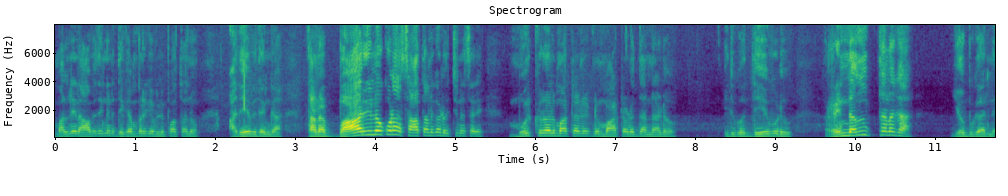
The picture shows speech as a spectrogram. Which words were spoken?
మళ్ళీ నేను ఆ విధంగానే దిగంబరిగా వెళ్ళిపోతాను. అదేవిధంగా తన భార్యలో కూడా సాతానుగాడు వచ్చినా సరే మూర్ఖురాలు మాట్లాడేట్టు నువ్వు మాట్లాడొద్దు అన్నాడు ఇదిగో దేవుడు రెండంతలుగా యోబు గారిని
